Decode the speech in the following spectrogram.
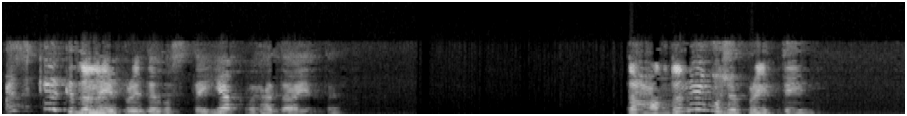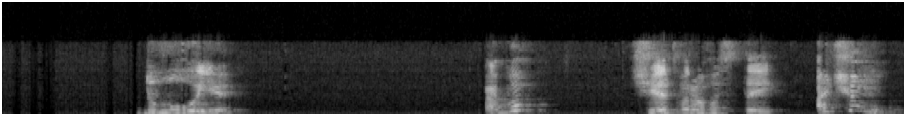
а скільки до неї прийде гостей, як ви гадаєте? Так, до неї може прийти двоє або четверо гостей. А чому?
